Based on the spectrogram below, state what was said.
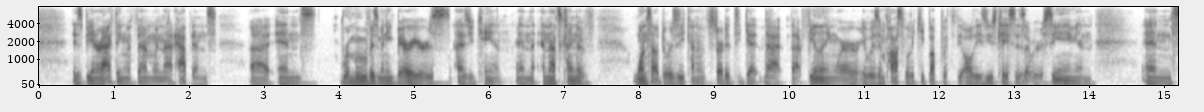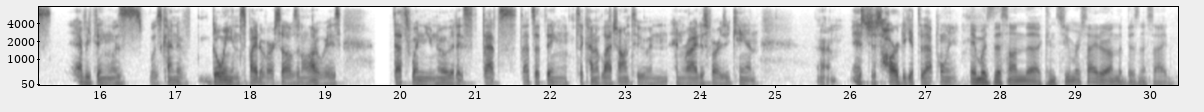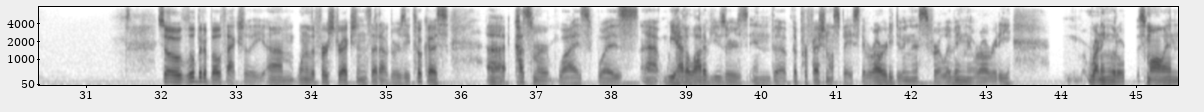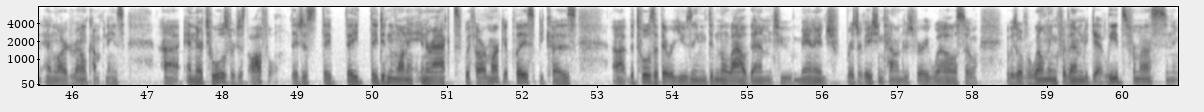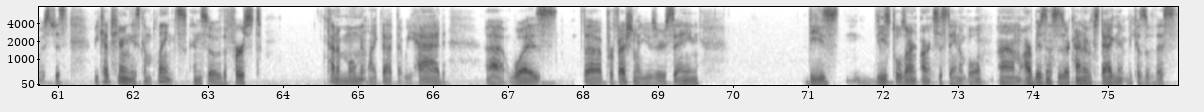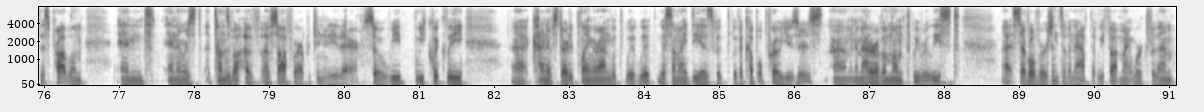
is be interacting with them when that happens uh, and remove as many barriers as you can. And and that's kind of once outdoorsy kind of started to get that that feeling where it was impossible to keep up with the, all these use cases that we were seeing and and everything was was kind of going in spite of ourselves in a lot of ways that's when you know that it's that's that's a thing to kind of latch onto and and ride as far as you can um, it's just hard to get to that point. and was this on the consumer side or on the business side? So a little bit of both actually. Um, one of the first directions that outdoorsy took us uh, customer wise was uh, we had a lot of users in the, the professional space. They were already doing this for a living. They were already running little small and, and large rental companies uh, and their tools were just awful. They just they they, they didn't want to interact with our marketplace because uh, the tools that they were using didn't allow them to manage reservation calendars very well. So it was overwhelming for them to get leads from us and it was just we kept hearing these complaints. And so the first kind of moment like that that we had uh, was the professional users saying these these tools aren't aren't sustainable. Um, our businesses are kind of stagnant because of this this problem, and and there was tons of, of, of software opportunity there. So we we quickly uh, kind of started playing around with, with, with some ideas with, with a couple pro users. Um, in a matter of a month, we released uh, several versions of an app that we thought might work for them,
